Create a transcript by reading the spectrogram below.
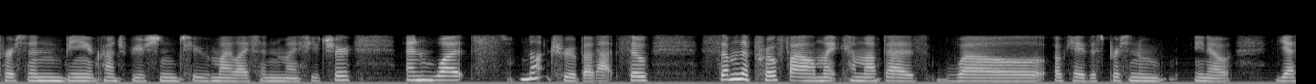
person being a contribution to my life and my future, and what's not true about that? So some of the profile might come up as, well, okay, this person, you know, yes,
